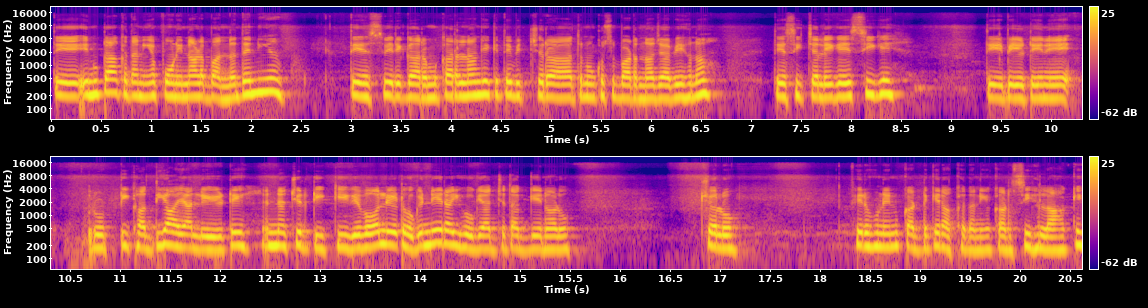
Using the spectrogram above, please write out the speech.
ਤੇ ਇਹਨੂੰ ਢੱਕਦਾ ਨਹੀਂ ਆ, ਪੌਣੀ ਨਾਲ ਬੰਨ ਦੇਣੀ ਆ ਤੇ ਸਵੇਰੇ ਗਰਮ ਕਰ ਲਾਂਗੇ ਕਿਤੇ ਵਿੱਚ, ਰਾਤ ਨੂੰ ਕੁਝ ਵੜ ਨਾ ਜਾਵੇ, ਹਨਾ? ਤੇ ਅਸੀਂ ਚਲੇ ਗਏ ਸੀਗੇ ਤੇ ਬੇਟੇ ਨੇ ਰੋਟੀ ਖਾਧੀ, ਆਇਆ ਲੇਟ ਏ, ਇੰਨਾ ਚਿਰ ਟੀਕੀ ਗਏ, ਬਹੁਤ ਲੇਟ ਹੋ ਗਏ, ਹਨੇਰਾ ਹੀ ਹੋ ਗਿਆ ਅੱਜ ਤਾਂ ਅੱਗੇ ਨਾਲੋਂ। ਚਲੋ। ਫਿਰ ਹੁਣ ਇਹਨੂੰ ਕੱਢ ਕੇ ਰੱਖ ਦਣੀ ਆ ਕੜਸੀ ਹਿਲਾ ਕੇ।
